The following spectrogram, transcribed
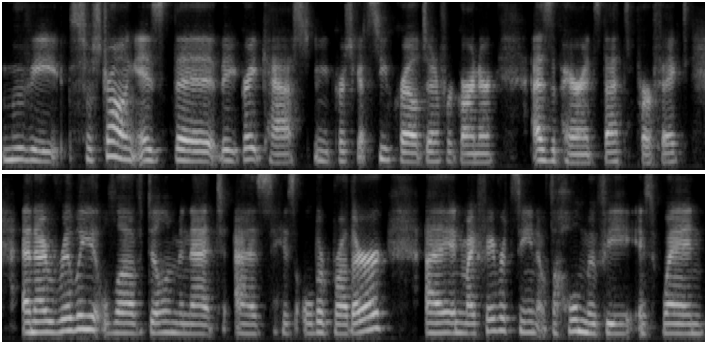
movie so strong is the the great cast. And of course, you got Steve Carell, Jennifer Garner as the parents. That's perfect. And I really love Dylan Minnette as his older brother. Uh, and my favorite scene of the whole movie is when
